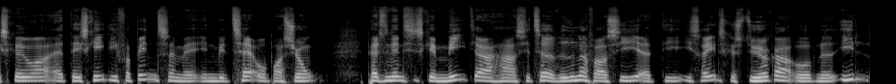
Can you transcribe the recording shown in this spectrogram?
skriver, at det er sket i forbindelse med en militær operation. Palæstinensiske medier har citeret vidner for at sige, at de israelske styrker åbnede ild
